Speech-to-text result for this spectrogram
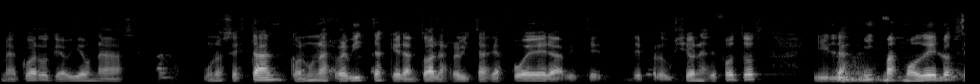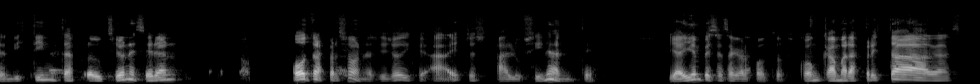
me acuerdo que había unas, unos stands con unas revistas, que eran todas las revistas de afuera, viste, de producciones de fotos, y las mismas modelos en distintas producciones eran otras personas. Y yo dije, ah, esto es alucinante. Y ahí empecé a sacar fotos, con cámaras prestadas,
